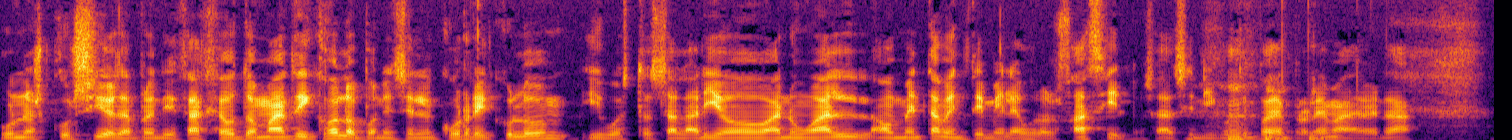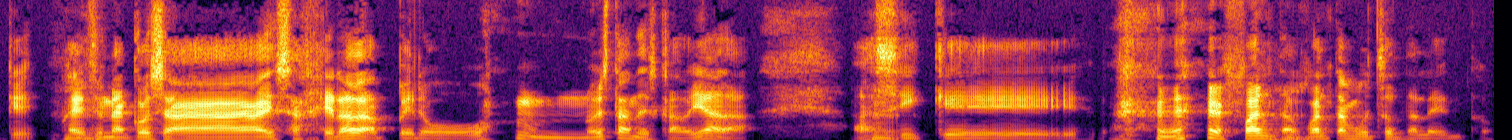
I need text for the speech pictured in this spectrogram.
unos cursillos de aprendizaje automático, lo ponéis en el currículum y vuestro salario anual aumenta 20.000 euros fácil, o sea, sin ningún tipo de problema, de verdad. Que parece una cosa exagerada, pero no es tan descabellada. Mm. Así que falta, falta mucho talento.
